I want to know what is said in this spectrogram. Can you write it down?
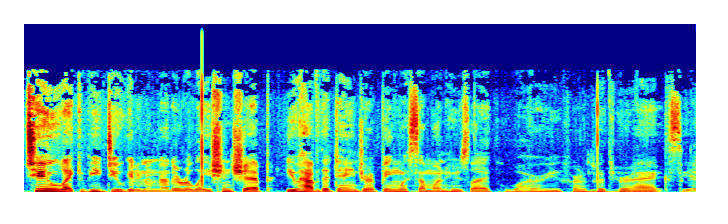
too, like if you do get in another relationship, you have the danger of being with someone who's like, "Why are you friends with your ex?" Yeah,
